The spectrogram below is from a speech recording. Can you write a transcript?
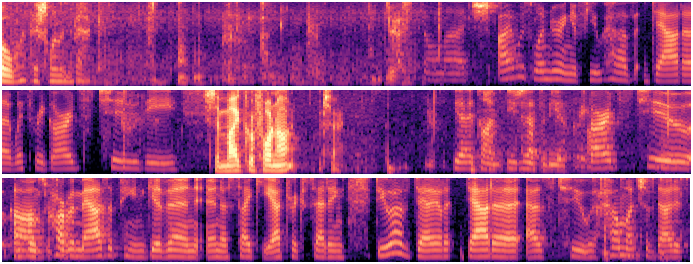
Oh, there's one in the back. Yes. so much. I was wondering if you have data with regards to the, Is the microphone on? I'm sorry. Yeah, it's on. You just have to be. with regards to Come um, closer to it. carbamazepine given in a psychiatric setting. Do you have data, data as to how much of that is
